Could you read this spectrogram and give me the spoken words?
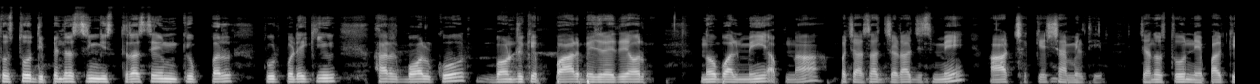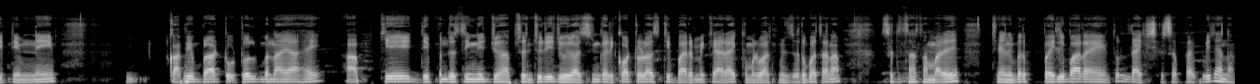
दोस्तों, दीपेंद्र सिंह इस तरह से उनके ऊपर टूट पड़े कि हर बॉल को बाउंड्री के पार भेज रहे थे और नौ बॉल में ही अपना पचासा जड़ा जिसमें आठ छक्के शामिल थे। जहाँ दोस्तों, नेपाल की टीम ने काफ़ी बड़ा टोटल बनाया है। आपके दीपेंद्र सिंह ने जो है सेंचुरी जो युवराज सिंह का रिकॉर्ड तोड़ा, उसके बारे में क्या रहा है कमेंट बॉक्स में ज़रूर बताना। साथ ही साथ हमारे चैनल पर पहली बार आए हैं तो लाइक शेयर सब्सक्राइब भी जाना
